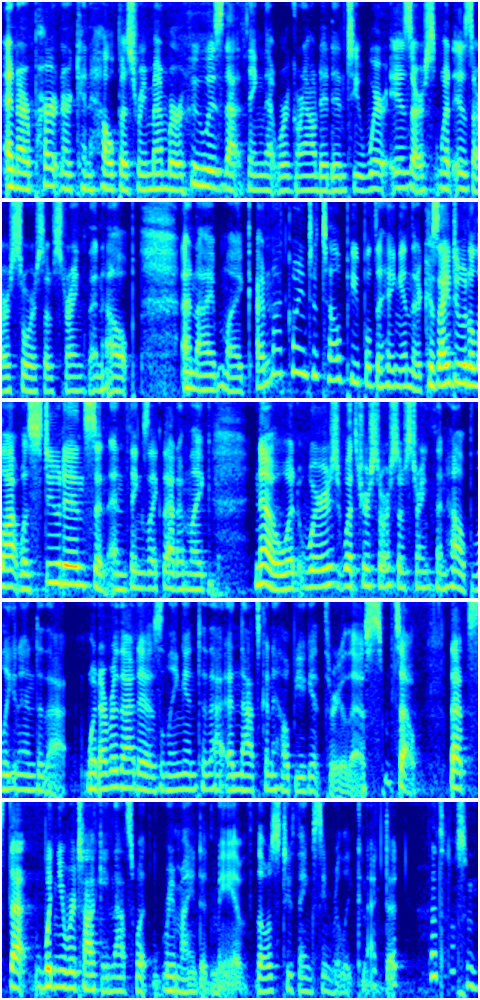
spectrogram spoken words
And our partner can help us remember who is that thing that we're grounded into where is our what is our source of strength and help. And i'm like i'm not going to tell people to hang in there because i do it a lot with students and, and things like that. I'm like no what where's what's your source of strength and help? Lean into that. Whatever that is lean into that and that's going to help you get through this. So that's that when you were talking that's what reminded me of those two things seem really connected. That's awesome.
